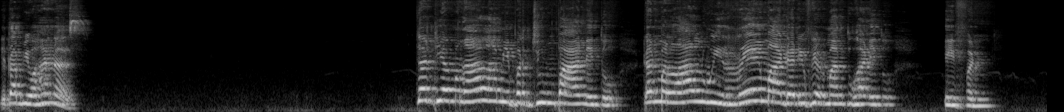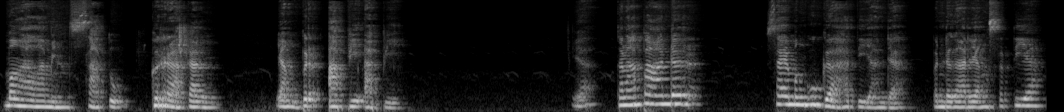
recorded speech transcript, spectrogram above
Kitab Yohanes. Dan dia mengalami perjumpaan itu. Dan melalui rema dari firman Tuhan itu. Even mengalami satu gerakan yang berapi-api Ya, kenapa Anda saya menggugah hati Anda, pendengar yang setia?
